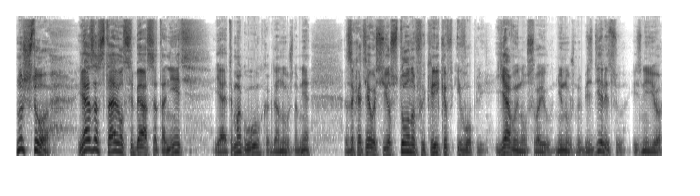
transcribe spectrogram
Ну что, я заставил себя сатанеть. Я это могу, когда нужно. Мне Захотелось ее стонов и криков и воплей. Я вынул свою ненужную безделицу из нее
